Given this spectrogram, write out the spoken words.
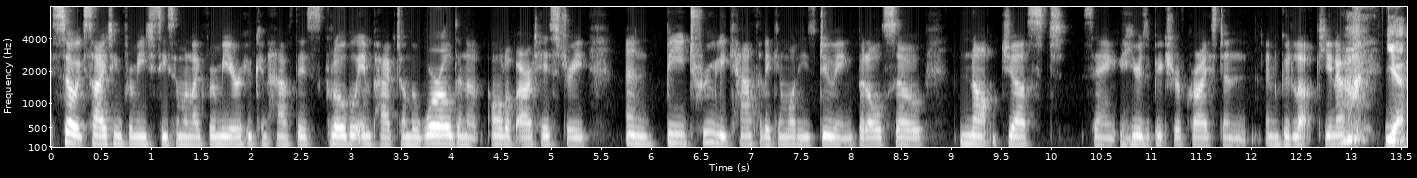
so exciting for me to see someone like Vermeer who can have this global impact on the world and on all of art history and be truly Catholic in what he's doing, but also not just saying, "Here's a picture of Christ, and and good luck," you know. Yeah,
